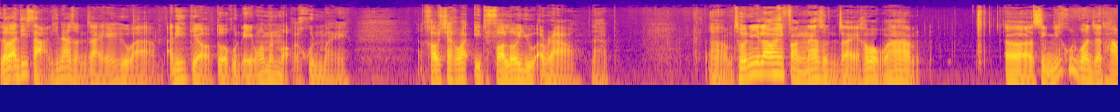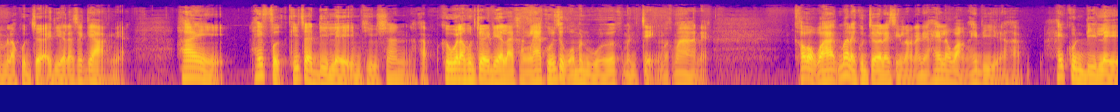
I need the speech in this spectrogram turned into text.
แล้วอันที่สามที่น่าสนใจก็คือว่า อันนี้เกี่ยวกับตัวคุณเองว่ามันเหมาะกับคุณไหม เขาใช้คำว่า it follow you around นะครับโทนี่เล่าให้ฟังน่าสนใจเขาบอกว่าสิ่งที่คุณควรจะทำแล้วคุณเจอไอเดียอะไรสักอย่างเนี่ยให้ให้ฝึกที่จะ delay intuition นะครับ คือเวลาคุณเจอไอเดียอะไรครั้งแรกคุณรู้สึกว่ามัน work มันเจ๋งมากๆ เนี่ยเขาบอกว่าเมื่อไหร่คุณเจออะไรสิ่งเหล่านั้นเนี่ยให้ระวังให้ดีนะครับ ให้คุณ delay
